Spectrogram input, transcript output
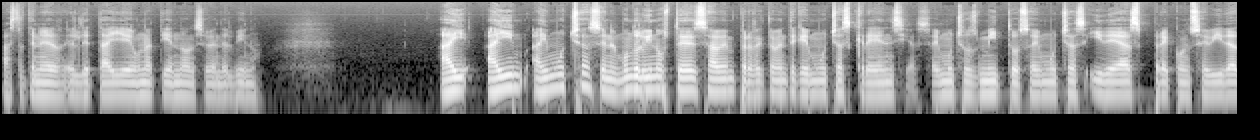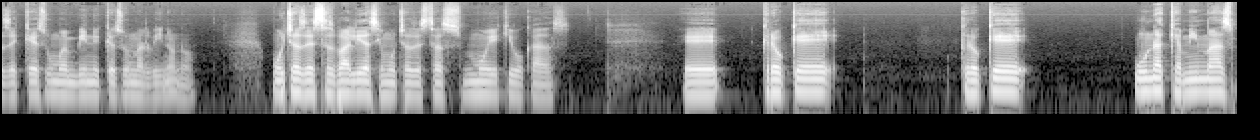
hasta tener el detalle, una tienda donde se vende el vino. Hay, hay, hay muchas, en el mundo del vino ustedes saben perfectamente que hay muchas creencias, hay muchos mitos, hay muchas ideas preconcebidas de qué es un buen vino y qué es un mal vino, ¿no? Muchas de estas válidas y muchas de estas muy equivocadas. Eh, creo que creo que una que a mí más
